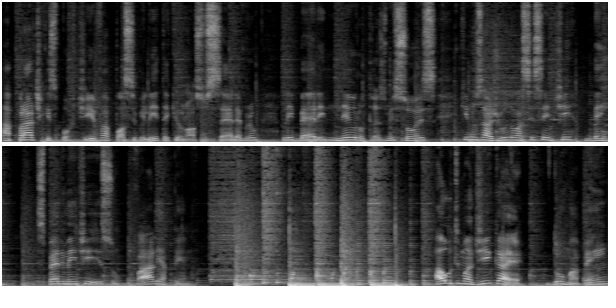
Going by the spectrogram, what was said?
A prática esportiva possibilita que o nosso cérebro libere neurotransmissores que nos ajudam a se sentir bem. Experimente isso, vale a pena. A última dica é: durma bem,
